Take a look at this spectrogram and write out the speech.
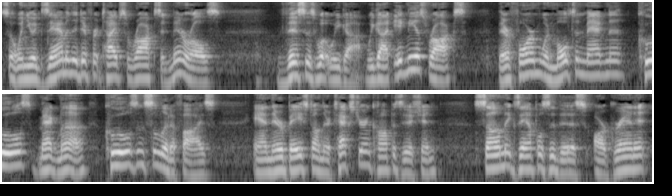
So, when you examine the different types of rocks and minerals, this is what we got. We got igneous rocks. They're formed when molten magma cools, magma cools and solidifies, and they're based on their texture and composition. Some examples of this are granite,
